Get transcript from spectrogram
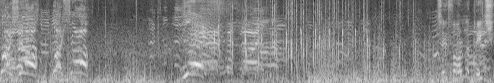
One shot! One shot! Yes! Too far up the pitch.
